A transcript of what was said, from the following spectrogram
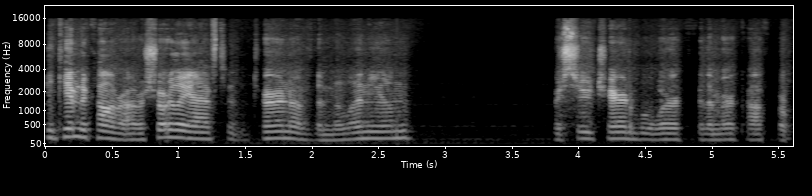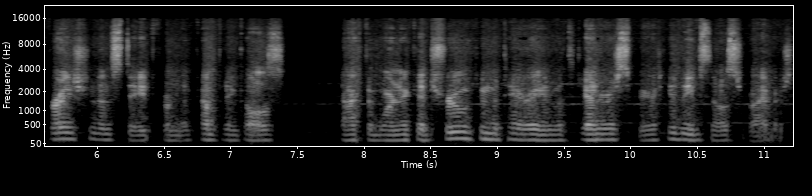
He came to Colorado shortly after the turn of the millennium, pursued charitable work for the Murkoff Corporation, and stayed from the company calls Dr. Warnick a true humanitarian with generous spirit. He leaves no survivors.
